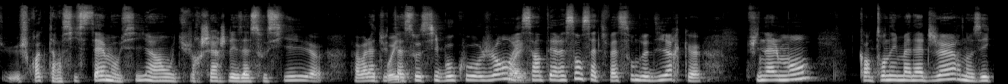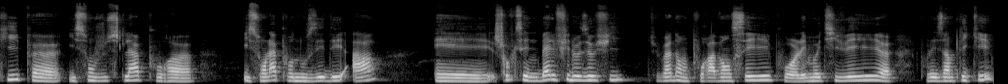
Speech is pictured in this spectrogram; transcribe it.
je crois que tu as un système aussi hein, où tu recherches des associés. Euh, enfin voilà, tu t'associes beaucoup aux gens et c'est intéressant cette façon de dire que finalement, quand on est manager, nos équipes, euh, ils sont juste là pour, euh, ils sont là pour nous aider à. Et je trouve que c'est une belle philosophie, tu vois, donc pour avancer, pour les motiver, euh, pour les impliquer.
